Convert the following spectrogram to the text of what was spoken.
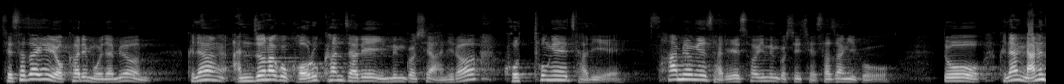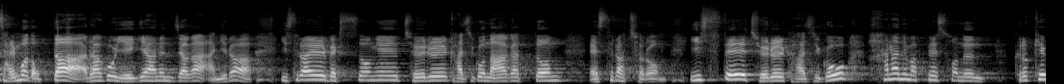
제사장의 역할이 뭐냐면 그냥 안전하고 거룩한 자리에 있는 것이 아니라 고통의 자리에 사명의 자리에 서 있는 것이 제사장이고 또 그냥 나는 잘못 없다라고 얘기하는 자가 아니라 이스라엘 백성의 죄를 가지고 나아갔던 에스라처럼 이 시대의 죄를 가지고 하나님 앞에 서는 그렇게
